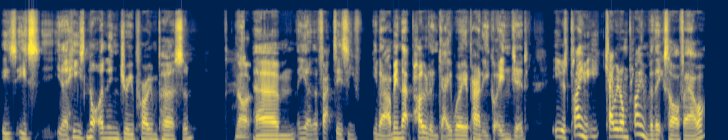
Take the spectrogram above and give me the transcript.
He's he's you know, he's not an injury prone person. No, Um, you know, the fact is, he, you know, I mean, that Poland game where he apparently got injured, he was playing, he carried on playing for the next half hour.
